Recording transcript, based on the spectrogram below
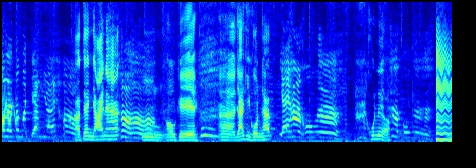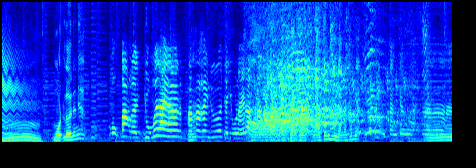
ก็เลยต้องมาแจ้งย้ายค่ะ อ่าแจ้งย้ายนะฮะค่ะค่ะอืมโอเคอ่าย้ายกี่คนครับย้ายห้าคงอะห้าคนเลยเหรอห้าคงอะอืมหมดเลยนะเนี่ยหมกบ้างเลยอยู่ไม่ได้นะอาม่าให้เลือกจะอยู่ไหนล่ะอ๋อคะครับครับเราจะไปอยู่ไหนนะครับเนี่ยก็ไปอยู่ต่างจังหวัดอืค่ะม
